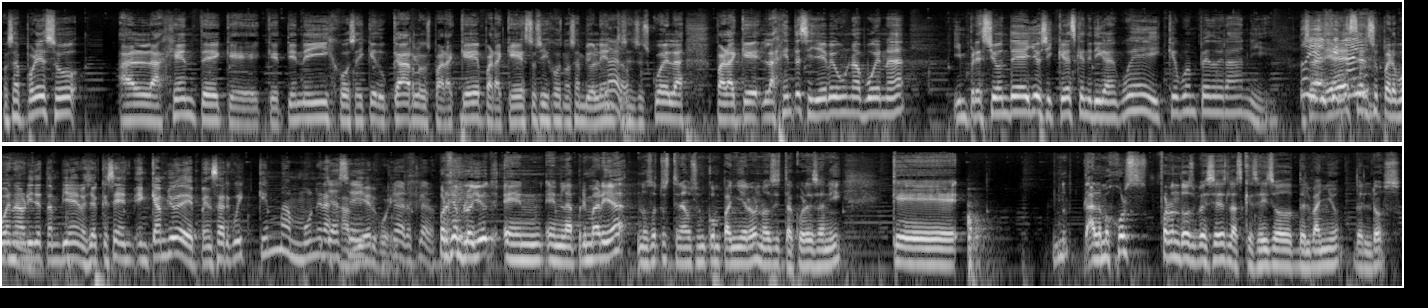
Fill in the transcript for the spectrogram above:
O sea, por eso a la gente que, que tiene hijos hay que educarlos. ¿Para qué? Para que estos hijos no sean violentos Claro. en su escuela. Para que la gente se lleve una buena impresión de ellos y crezcan y digan, güey, qué buen pedo era Ani. O No, sea, ella es ser súper buena ahorita también. O sea, que sé, en, en cambio de pensar, güey, qué mamón era Ya. Javier, güey. Claro, claro. Por ejemplo, yo en, en la primaria, nosotros teníamos un compañero, no sé si te acuerdas, Ani, que a lo mejor fueron dos veces las que se hizo del baño del 2.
